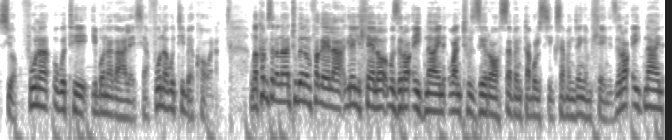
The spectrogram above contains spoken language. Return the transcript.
siyokufuna ukuthi ibonakale siyafuna ukuthi ibe khona. Ungakhambisana nathi ube nomfakela kuleli hlelo ku-089 1207667 njengemhleni 089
